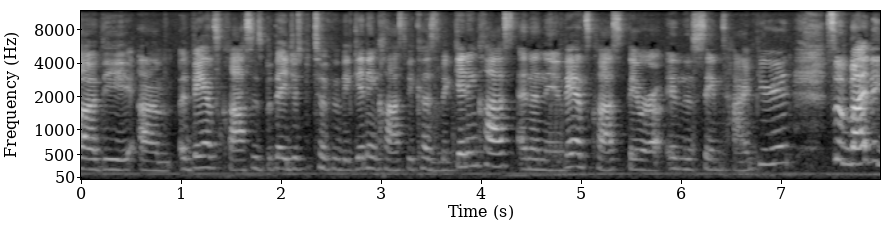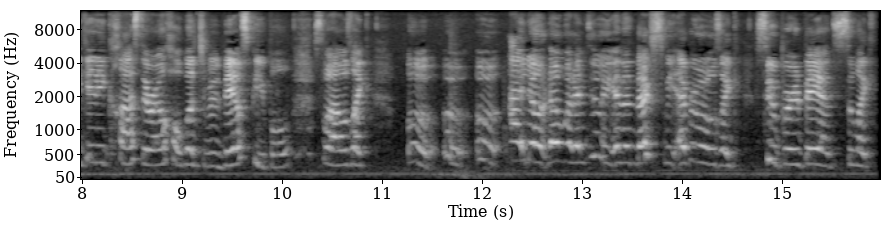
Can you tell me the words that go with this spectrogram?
uh, the um, advanced classes, but they just took the beginning class because the beginning class and then the advanced class, they were in the same time period. So my beginning class, there were a whole bunch of advanced people. So I was like, oh, oh, oh, I don't know what I'm doing. And then next me, everyone was like super advanced. So like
